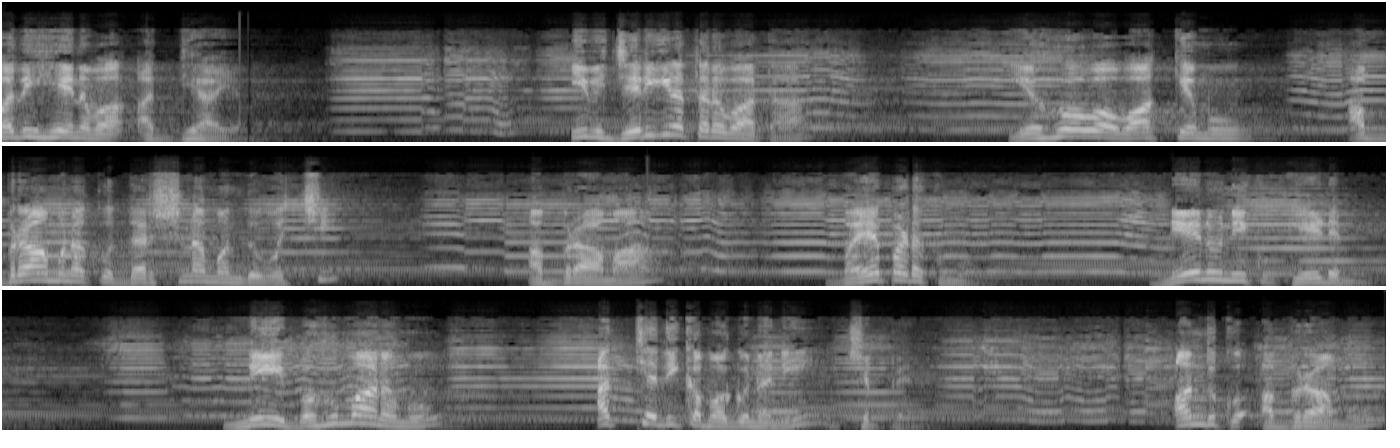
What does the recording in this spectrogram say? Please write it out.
పదిహేనవ అధ్యాయం. ఇవి జరిగిన తరువాత యహోవ వాక్యము అబ్రామునకు దర్శనమందు వచ్చి అబ్రామా భయపడకుము. నేను నీకు కేడెము నీ బహుమానము అత్యధికమగునని చెప్పాను. అందుకు అబ్రాము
